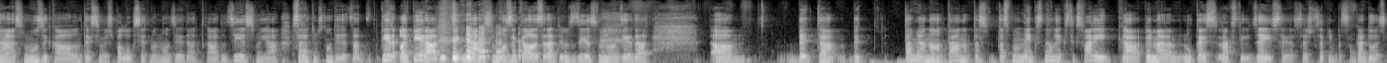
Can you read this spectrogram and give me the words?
neesmu muzikāla, un, teiksim, jūs palūksiet man nodziedāt kādu dziesmu, jā, es varētu jums nodziedāt pier, lai pierādītu, cik neesmu muzikāla, es varētu jums dziesmu nodziedāt. Um, bet, uh, bet tam jau nav tā, tas, tas man liekas, neliekas tik svarīgi, kā, piemēram, nu, kad es rakstīju dzējas tajos 17 gados.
